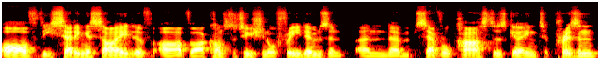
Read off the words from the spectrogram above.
of the setting aside of, of our constitutional freedoms and, and um, several pastors going to prison,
